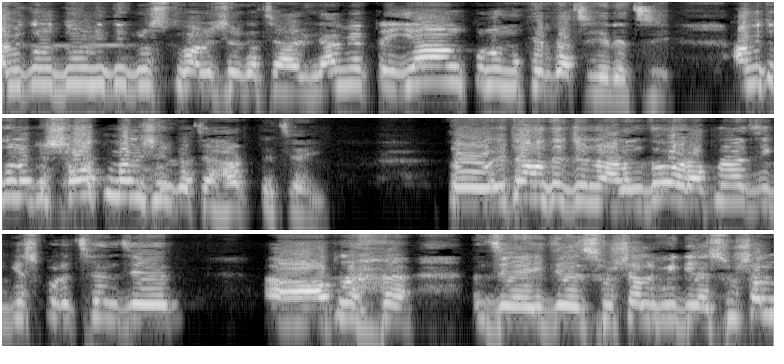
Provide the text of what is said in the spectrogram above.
আমি কোনো দুর্নীতিগ্রস্ত মানুষের কাছে হারি হারিনি আমি একটা ইয়াং কোনো মুখের কাছে হেরেছি। আমি তো কোনো একটা সৎ মানুষের কাছে হারতে চাই। তো এটা আমাদের জন্য আনন্দ, আর আপনারা জিজ্ঞেস করেছেন যে আপনারা যে এই যে সোশ্যাল মিডিয়া সোশ্যাল মিডিয়া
